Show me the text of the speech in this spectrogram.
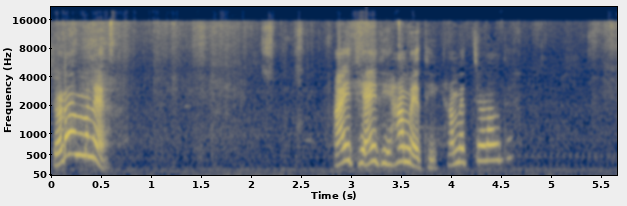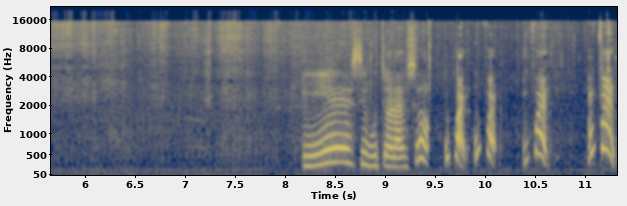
ચડાવ મને. અહીંથી અહીંથી સામેથી સામે જ ચડાવ દે. એ સીવું ચડાવશો? ઉપાડ ઉપાડ ઉપાડ ઉપાડ.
